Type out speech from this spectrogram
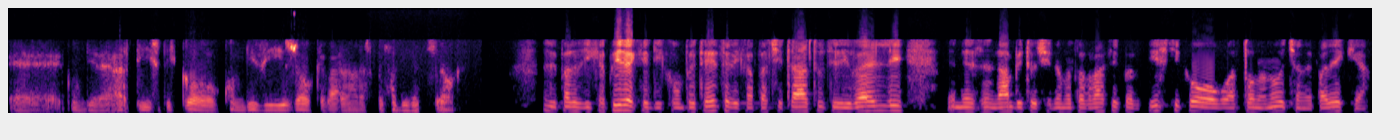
eh, dire, artistico condiviso che vada nella stessa direzione. Mi pare di capire che di competenze e di capacità a tutti i livelli nell'ambito cinematografico artistico attorno a noi ce n'è parecchia.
